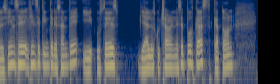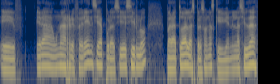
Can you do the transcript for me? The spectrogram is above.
Entonces, fíjense, fíjense qué interesante y ustedes ya lo escucharon en ese podcast, Catón eh, era una referencia, por así decirlo, para todas las personas que vivían en la ciudad.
